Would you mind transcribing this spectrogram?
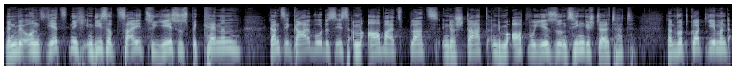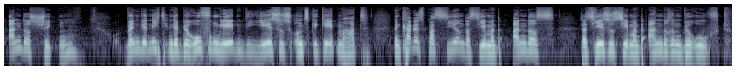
Wenn wir uns jetzt nicht in dieser Zeit zu Jesus bekennen, ganz egal wo das ist, am Arbeitsplatz, in der Stadt, an dem Ort, wo Jesus uns hingestellt hat, dann wird Gott jemand anders schicken, wenn wir nicht in der Berufung leben, die Jesus uns gegeben hat, dann kann es passieren, dass jemand anders, dass Jesus jemand anderen beruft.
